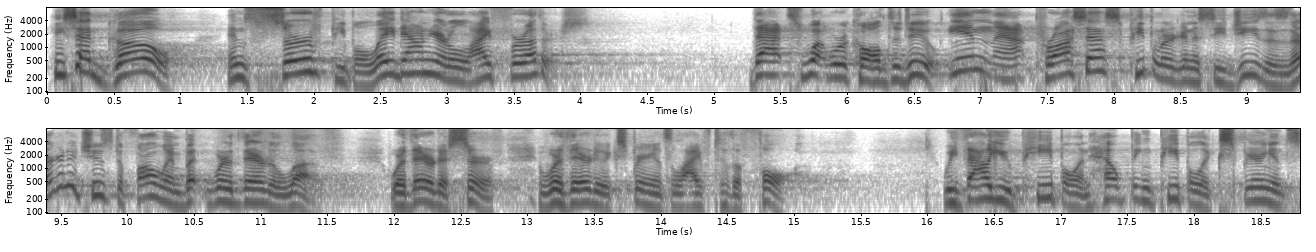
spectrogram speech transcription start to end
He said, Go and serve people, lay down your life for others. That's what we're called to do. In that process, people are going to see Jesus. They're going to choose to follow him, but we're there to love. We're there to serve. We're there to experience life to the full. We value people and helping people experience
